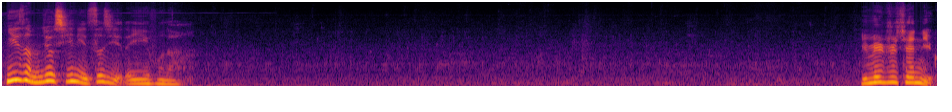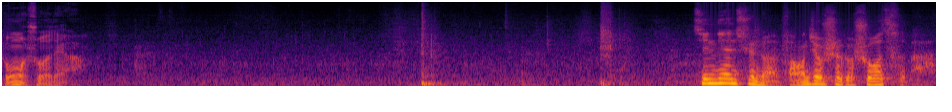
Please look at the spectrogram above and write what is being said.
你怎么就洗你自己的衣服呢？因为之前你跟我说的呀。今天去暖房就是个说辞吧？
